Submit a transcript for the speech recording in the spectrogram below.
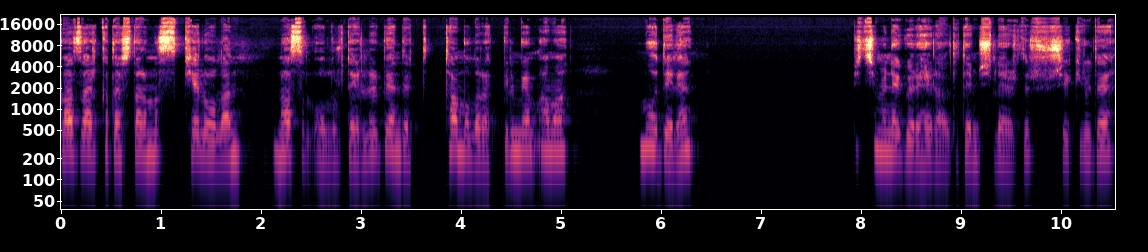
bazı arkadaşlarımız kel olan nasıl olur derler. Ben de tam olarak bilmiyorum ama modelin biçimine göre herhalde demişlerdir. Şu şekilde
